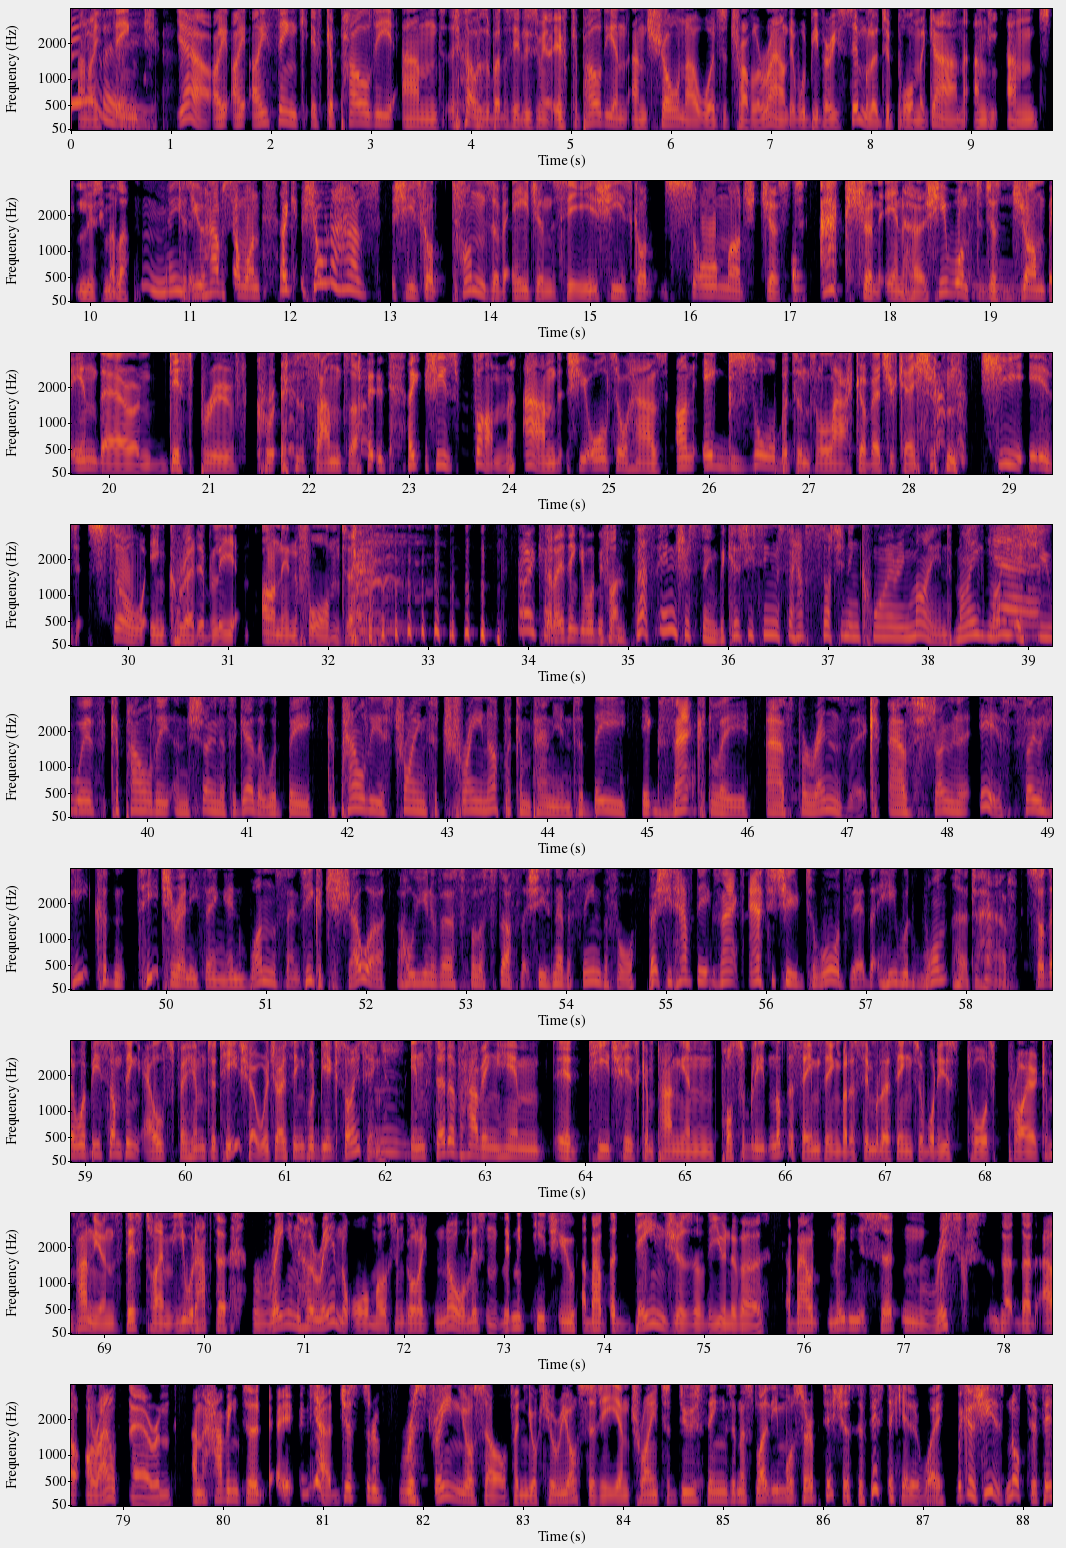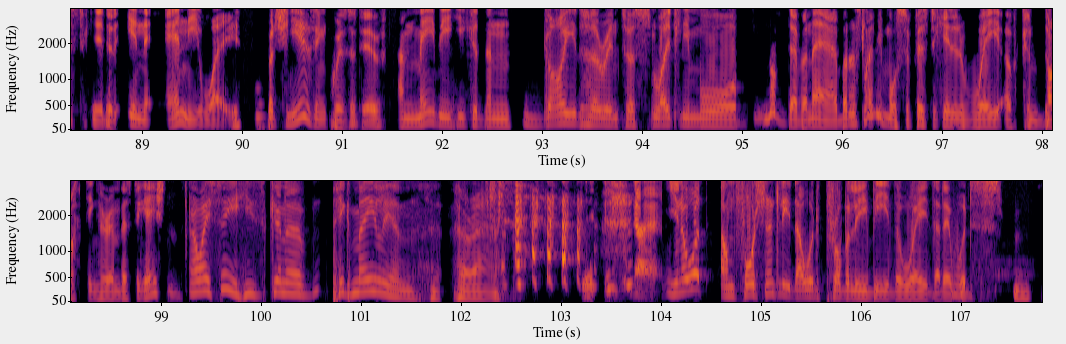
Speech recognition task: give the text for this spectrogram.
And I think, yeah, I, I, I think if Capaldi and, I was about to say Lucy Miller, if Capaldi and, and Shona were to travel around, it would be very similar to Paul McGann and, and Lucy Miller. Hmm. Because you have someone like Shona has, she's got tons of agency. She's got so much just action in her. She wants to just jump in there and disprove Santa. like she's fun, and she also has an exorbitant lack of education. she is so incredibly uninformed okay. that I think it would be fun. That's interesting because she seems to have such an inquiring mind. My my Yeah. issue with Capaldi and Shona together would be Capaldi is trying to train up a companion to be exactly as forensic as Shona is. So he couldn't teach her anything in one sense. He could show her a whole universe full of stuff that she's never seen before, but she'd have the exact attitude towards it that he would want her to have. So there would be something else for him to teach her, which I think would be exciting. Instead of having him uh, teach his companion possibly not the same thing, but a similar thing to what he's taught prior companions, this time he would have to rein her in almost and go like, "No, listen, let me teach you about the dangers of the universe, about maybe certain risks that that are are out there, and and having to, uh, yeah, just sort of restrain yourself and your curiosity and try to do things in a slightly more surreptitious, sophisticated way. Because she is not sophisticated in any way, but she is inquisitive, and maybe he could then guide her into a slightly more, not debonair, but a slightly more sophisticated way of conducting her investigations. Oh, I see. He's gonna Pygmalion her ass. You know what? Unfortunately, that would probably be the way that it would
